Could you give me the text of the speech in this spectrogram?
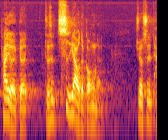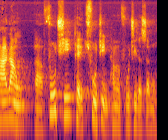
它有一个就是次要的功能，就是它让呃夫妻可以促进他们夫妻的生活。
